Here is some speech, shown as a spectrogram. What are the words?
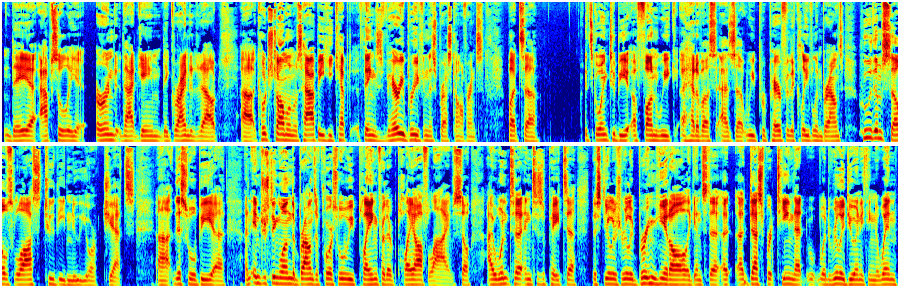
They uh, absolutely earned that game. They grinded it out. Uh, Coach Tomlin was happy. He kept things very brief in this press conference, but it's going to be a fun week ahead of us as uh, we prepare for the Cleveland Browns, who themselves lost to the New York Jets. Uh, this will be uh, an interesting one. The Browns, of course, will be playing for their playoff lives, so I wouldn't uh, anticipate uh, the Steelers really bringing it all against a, a, a desperate team that would really do anything to win.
